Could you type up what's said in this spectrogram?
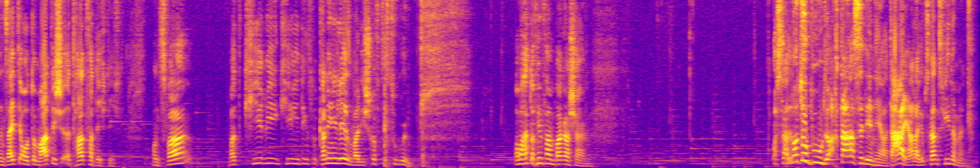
dann seid ihr automatisch äh, tatverdächtig. Und zwar, was, Kiri, Kiri, Dings, kann ich nicht lesen, weil die Schrift ist zu grün. Aber hat auf jeden Fall einen Baggerschein. Aus der Lottobude, ach, da hast du den her. Da, ja, da gibt es ganz viele Menschen.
